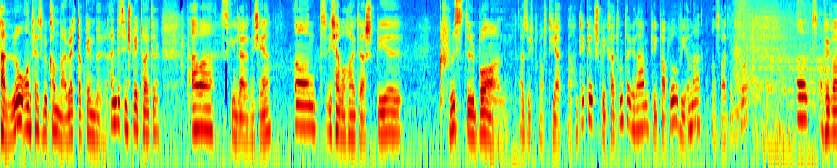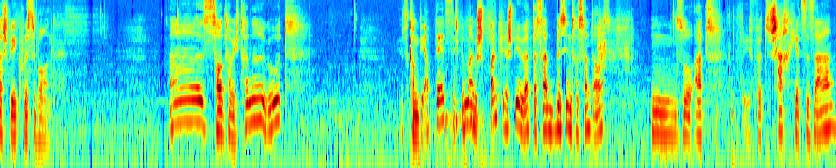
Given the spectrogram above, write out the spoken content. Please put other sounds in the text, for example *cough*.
Hallo und herzlich willkommen bei Red Dog Gamble. Ein bisschen spät heute, aber es ging leider nicht her. Und ich habe heute das Spiel Crystal Born. Also ich bin auf die Jagd nach einem Ticket, Spiel gerade runtergeladen, blieb Pablo, wie immer und so weiter und so fort. Und auf jeden Fall Spiel Crystal Born. Äh, Sound habe ich drin, gut. Jetzt kommen die Updates. Ich bin mal gespannt, wie das Spiel wird. Das sah ein bisschen interessant aus so Art, ich würde Schach jetzt sagen.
